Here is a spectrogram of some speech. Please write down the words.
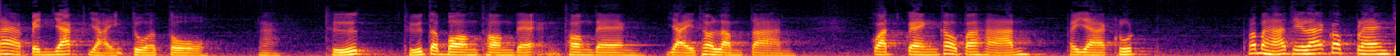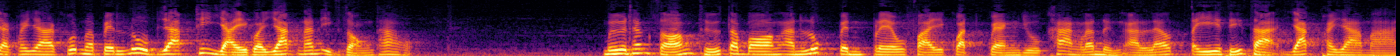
นาคเป็นยักษ์ใหญ่ตัวโตนะถือถือตะบองทองแดงทองแดงใหญ่เท่าลำตาล กวัดแกงเข้าประหารพญาครุฑพระมหาเถระก็แปลงจากพญาครุฑมาเป็นรูปยักษ์ที่ใหญ่กว่ายักษ์นั้นอีกสองเท่า มือทั้งสองถือตะบองอันลุกเป็นเปลวไฟกวัดแกงอยู่ข้างละหนึ่งอัน แล้วตีศีรษะยักษ์พญามาร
